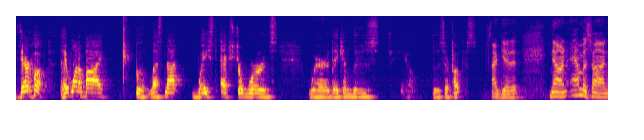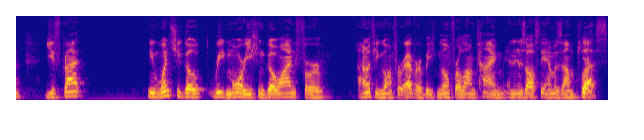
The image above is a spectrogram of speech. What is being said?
They're hooked. They want to buy. Boom. Let's not waste extra words where they can lose, you know, lose their focus. I get it. Now on Amazon, you've got. I mean, once you go read more, you can go on for. I don't know if you can go on forever, but you can go on for a long time. And then there's also Amazon Plus.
